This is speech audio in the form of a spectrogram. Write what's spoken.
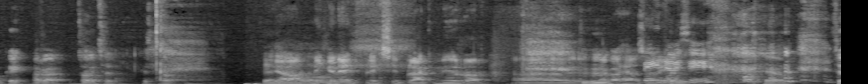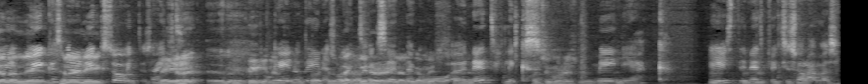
okei, aga soovitused, kes tahab? Ja minge Netflixi Black Mirror äh,, Mhm. väga hea teine sari. asi. jaa, seal oli seal oli üks soovitus ainult? okei, no teine Black soovitus oleks see, et nagu vist, äh, Netflix. Maniac, Eesti Netflixis olemas.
